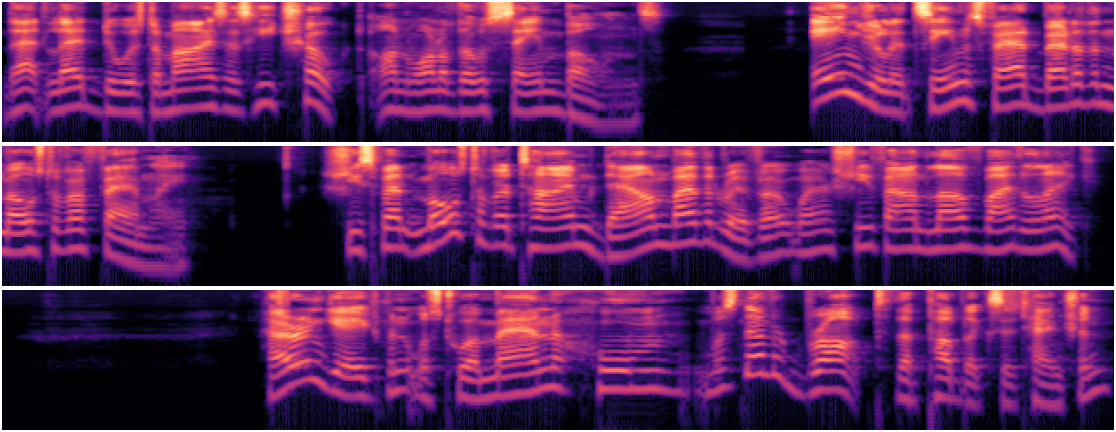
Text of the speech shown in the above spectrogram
that led to his demise as he choked on one of those same bones. Angel, it seems, fared better than most of her family. She spent most of her time down by the river where she found love by the lake. Her engagement was to a man whom was never brought to the public's attention,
